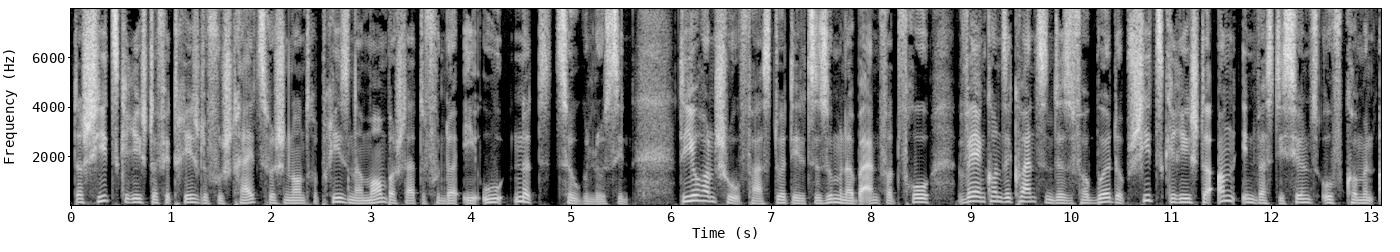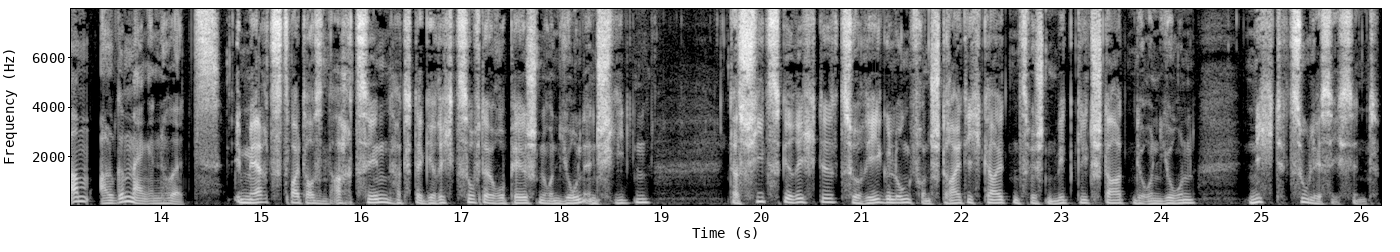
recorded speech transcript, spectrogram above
dat Schiedsgerichter fir Tregelle vu Streit zwischen Entreprisen am Mombastaate vun der EU nett zougelos sinn. De Johann Scho fast Urteil ze Summener beantwort froh, wé en Konsequenzen des Verbot op Schiedsgerichte an Investitionsaufkommen am allgemengen huez. Im März 2018 hat der Gerichtshof der Europäischen Union entschieden, dass Schiedsgerichte zur Regelung von Streitigkeiten zwischen Mitgliedstaaten der Union nicht zulässig sind.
